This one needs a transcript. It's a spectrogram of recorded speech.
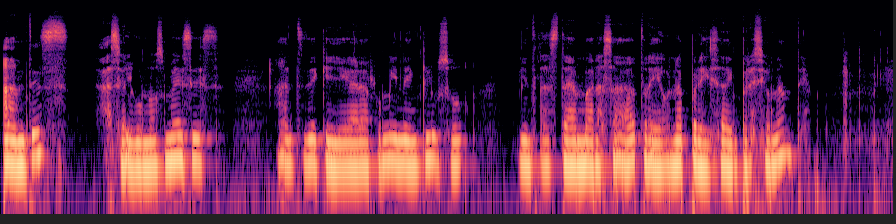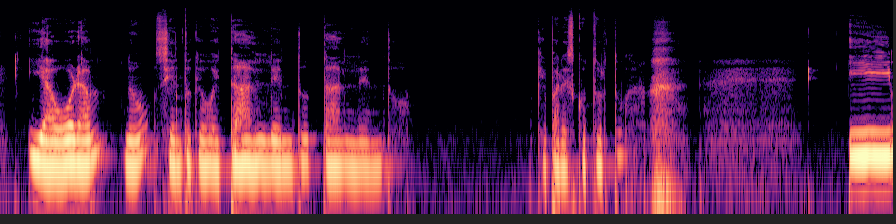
Antes, hace algunos meses, antes de que llegara Romina incluso, mientras estaba embarazada traía una prisa impresionante. Y ahora, ¿no? Siento que voy tan lento, tan lento, que parezco tortuga. y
